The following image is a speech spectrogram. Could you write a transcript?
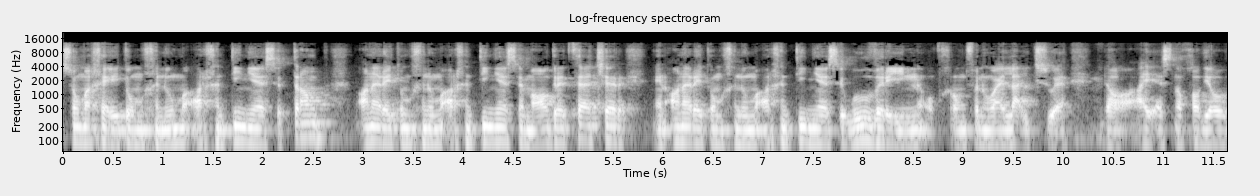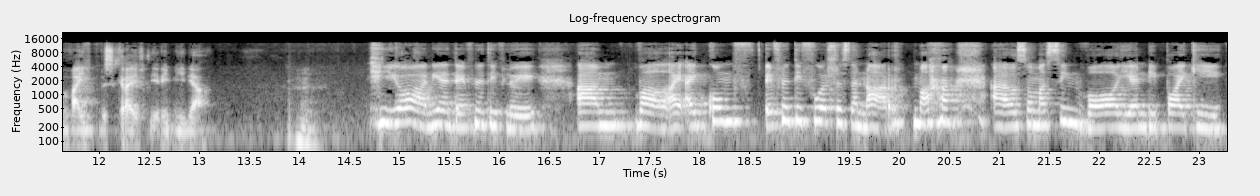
sommige het hom genoem Argentinië se Trump, ander het hom genoem Argentinië se Margaret Thatcher en ander het hom genoem Argentinië se Wolverine op grond van hoe hy lyk. So daar hy is nogal heel wyd beskryf deur die media. Hmm. Ja, nee, definitief Louis. Um wel, hy hy kom definitief voor soos 'n nar, maar uh, ons sal maar sien waar hy in die paadjie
